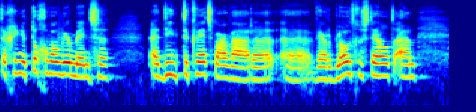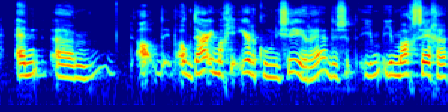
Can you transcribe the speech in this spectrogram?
er gingen toch gewoon weer mensen eh, die te kwetsbaar waren, eh, werden blootgesteld aan. En ehm, ook daarin mag je eerlijk communiceren. Hè? Dus je, je mag zeggen.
